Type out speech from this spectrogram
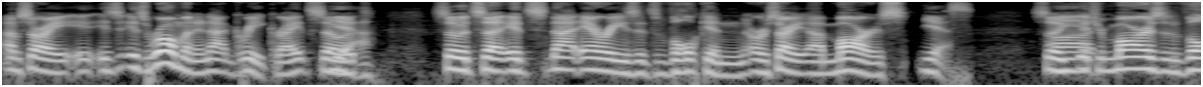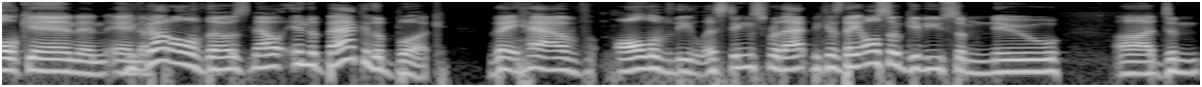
I'm sorry, it's it's Roman and not Greek, right? So Yeah. it's, so it's uh, it's not Ares, it's Vulcan, or sorry, uh, Mars. Yes. So you Uh, get your Mars and Vulcan and and You've got all of those. Now, in the back of the book, they have all of the listings for that because they also give you some new uh, dom-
